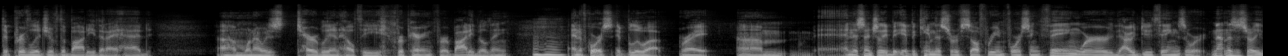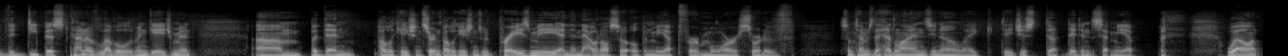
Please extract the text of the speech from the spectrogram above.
the privilege of the body that I had um, when I was terribly unhealthy, preparing for bodybuilding, mm-hmm. and of course it blew up, right? Um, and essentially, it became this sort of self reinforcing thing where I would do things that were not necessarily the deepest kind of level of engagement, um, but then publications, certain publications would praise me, and then that would also open me up for more sort of sometimes the headlines, you know, like they just they didn't set me up well.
